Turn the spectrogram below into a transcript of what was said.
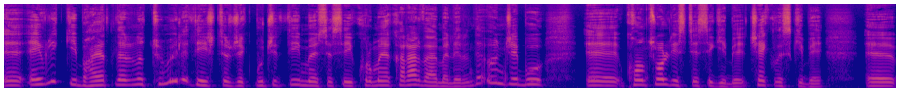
e, evlilik gibi hayatlarını tümüyle değiştirecek bu ciddi müesseseyi kurmaya karar vermelerinde önce bu e, kontrol listesi gibi, checklist gibi, e,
